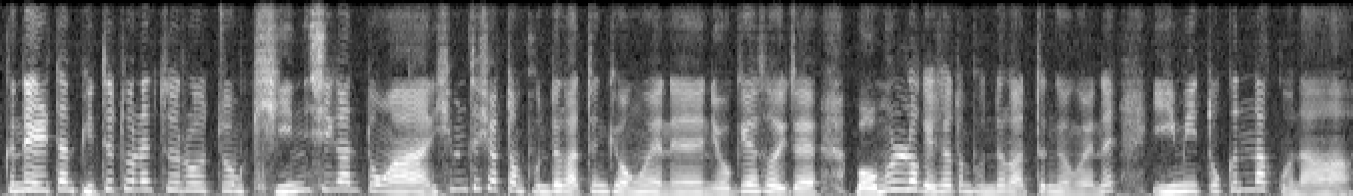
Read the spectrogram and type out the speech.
근데 일단 비트 토렌트로 좀 긴 시간 동안 힘드셨던 분들 같은 경우에는 여기에서 이제 머물러 계셨던 분들 같은 경우에는 이미 또 끝났구나.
